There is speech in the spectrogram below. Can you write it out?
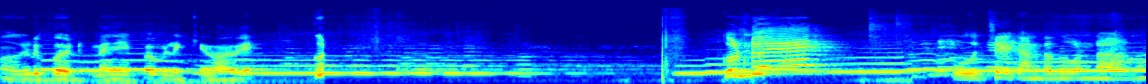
മകളിൽ പോയിട്ടുണ്ട്. ഞാൻ ഇപ്പൊ വിളിക്കാവേ ഗുഡ്വേ. പൂച്ചയെ കണ്ടതുകൊണ്ടാണ്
